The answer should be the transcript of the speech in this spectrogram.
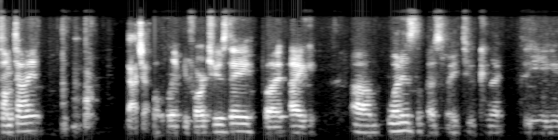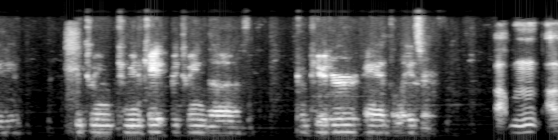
sometime, gotcha. hopefully before Tuesday, but I, um, what is the best way to connect the, between, communicate between the computer and the laser? Um, uh,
